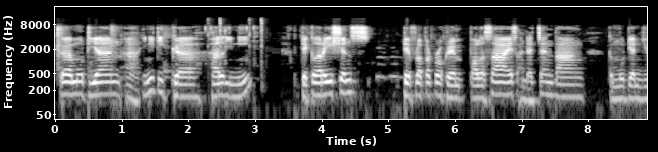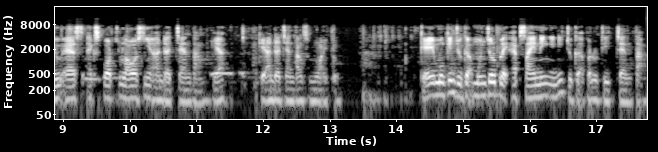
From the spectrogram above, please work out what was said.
Kemudian, ah, ini tiga hal ini. Declarations, Developer Program Policies, Anda centang. Kemudian US Export Laws-nya Anda centang. ya. Oke, okay, Anda centang semua itu. Oke, okay, mungkin juga muncul Play App Signing ini juga perlu dicentang.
